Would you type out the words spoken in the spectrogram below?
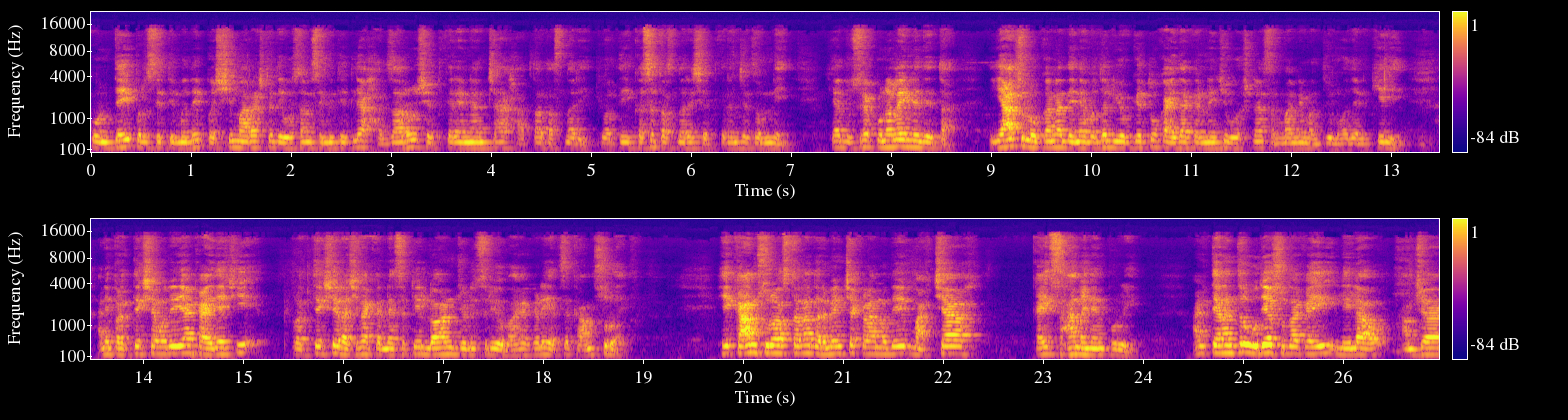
कोणत्याही परिस्थितीमध्ये पश्चिम महाराष्ट्र देवस्थान समितीतल्या हजारो शेतकऱ्यांच्या हातात असणारी किंवा ती कसत असणाऱ्या शेतकऱ्यांच्या जमिनी या दुसऱ्या कुणालाही न देता याच लोकांना देण्याबद्दल योग्य तो कायदा करण्याची घोषणा सन्मान्य मंत्री महोदयांनी केली. आणि प्रत्यक्षामध्ये या कायद्याची प्रत्यक्ष रचना करण्यासाठी लॉ अँड ज्युडिशरी विभागाकडे याचं काम सुरू आहे. हे काम सुरू असताना दरम्यानच्या काळामध्ये मागच्या काही सहा महिन्यांपूर्वी आणि त्यानंतर उद्या सुद्धा काही लिलाव आमच्या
